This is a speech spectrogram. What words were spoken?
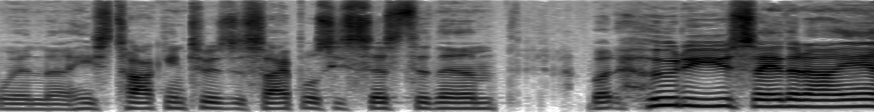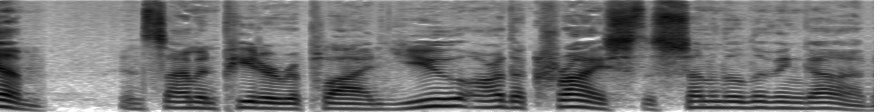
when uh, he's talking to his disciples. He says to them, But who do you say that I am? And Simon Peter replied, You are the Christ, the Son of the living God.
